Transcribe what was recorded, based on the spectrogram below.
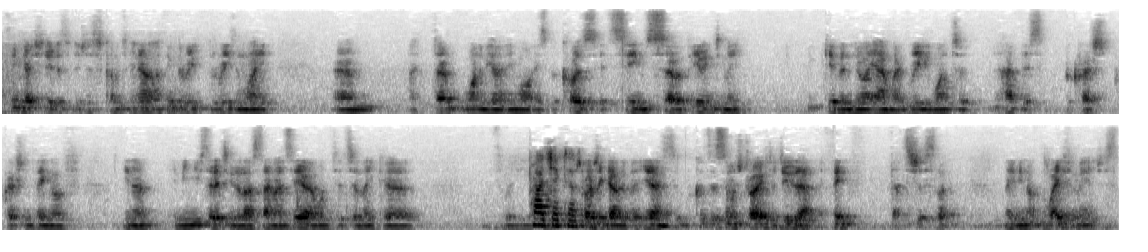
I think actually it just, it just comes to me now. I think the, re- the reason why um, I don't want to be on it anymore is because it seems so appealing to me. Given who I am, I really want to have this progression thing of, you know, I mean, you said it to me the last time I was here. I wanted to make a Project out of it. project out of it. Yes, because there's so much drive to do that. I think that's just like maybe not the way for me. It just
